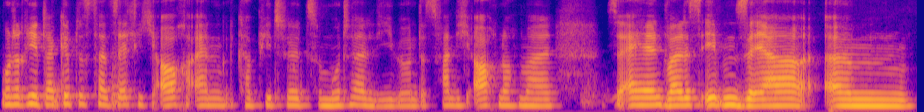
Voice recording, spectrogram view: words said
moderiert. Da gibt es tatsächlich auch ein Kapitel zur Mutterliebe und das fand ich auch nochmal sehr erhellend, weil es eben sehr ähm,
